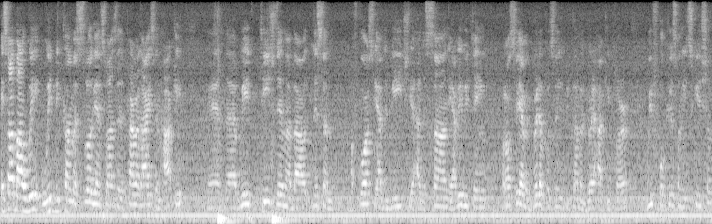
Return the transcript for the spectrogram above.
It's all about we we become a slogan so as a paradise in hockey. And uh, we teach them about listen of course you have the beach you have the sun you have everything but also you have a great opportunity to become a great hockey player. We focus on education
